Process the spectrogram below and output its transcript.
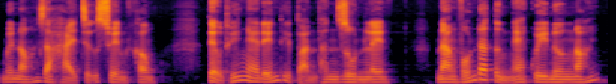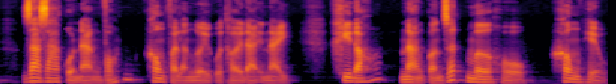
Mới nói ra hai chữ xuyên không. Tiểu Thúy nghe đến thì toàn thân run lên. Nàng vốn đã từng nghe Quy Nương nói Gia gia của nàng vốn không phải là người của thời đại này. Khi đó nàng còn rất mơ hồ không hiểu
